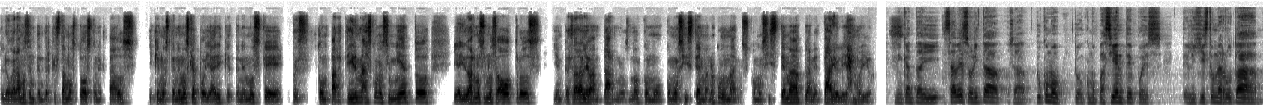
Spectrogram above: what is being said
logramos entender que estamos todos conectados y que nos tenemos que apoyar y que tenemos que pues compartir más conocimiento y ayudarnos unos a otros y empezar a levantarnos, ¿no? Como, como sistema, no como humanos, como sistema planetario le llamo yo. Me encanta. Y, sabes, ahorita, o sea, tú como, como paciente, pues elegiste una ruta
